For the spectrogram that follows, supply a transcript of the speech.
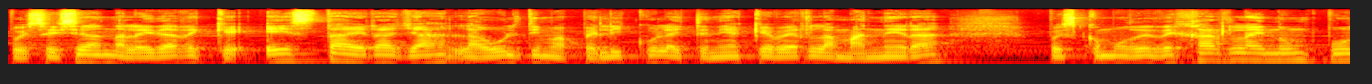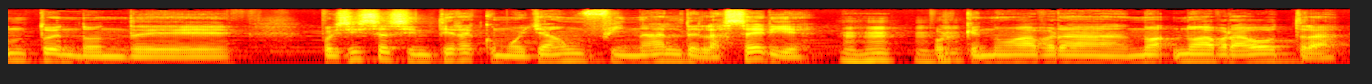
pues se hicieran a la idea de que esta era ya la última película y tenía que ver la manera pues como de dejarla en un punto en donde pues sí se sintiera como ya un final de la serie, porque no habrá, no, habrá otra.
